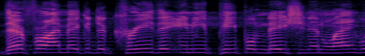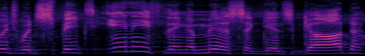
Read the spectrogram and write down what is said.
Therefore, I make a decree that any people, nation, and language which speaks anything amiss against God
